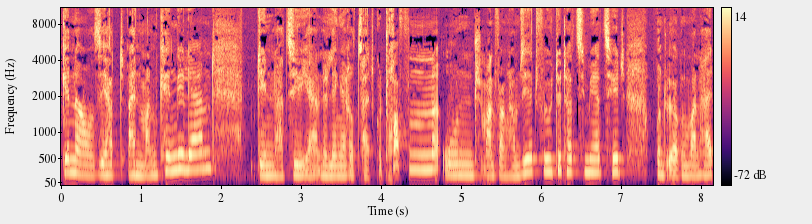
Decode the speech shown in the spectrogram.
Genau, sie hat einen Mann kennengelernt, den hat sie ja eine längere Zeit getroffen und am Anfang haben sie halt verhütet, hat sie mir erzählt und irgendwann halt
